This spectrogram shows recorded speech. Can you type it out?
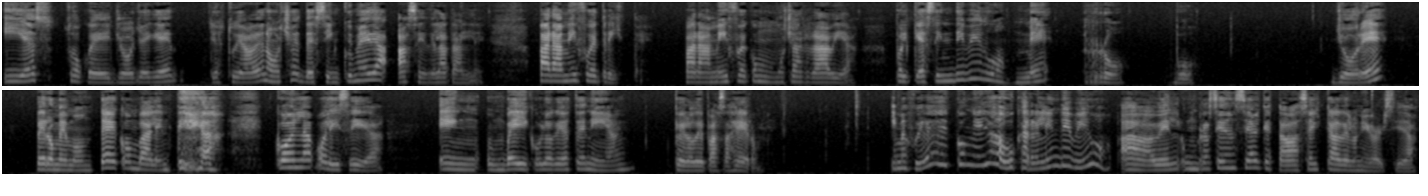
Y eso que yo llegué, yo estudiaba de noche, de cinco y media a seis de la tarde. Para mí fue triste. Para mí fue con mucha rabia. Porque ese individuo me robó. Lloré, pero me monté con valentía con la policía en un vehículo que ellos tenían, pero de pasajeros. Y me fui con ellos a buscar el individuo, a ver un residencial que estaba cerca de la universidad.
